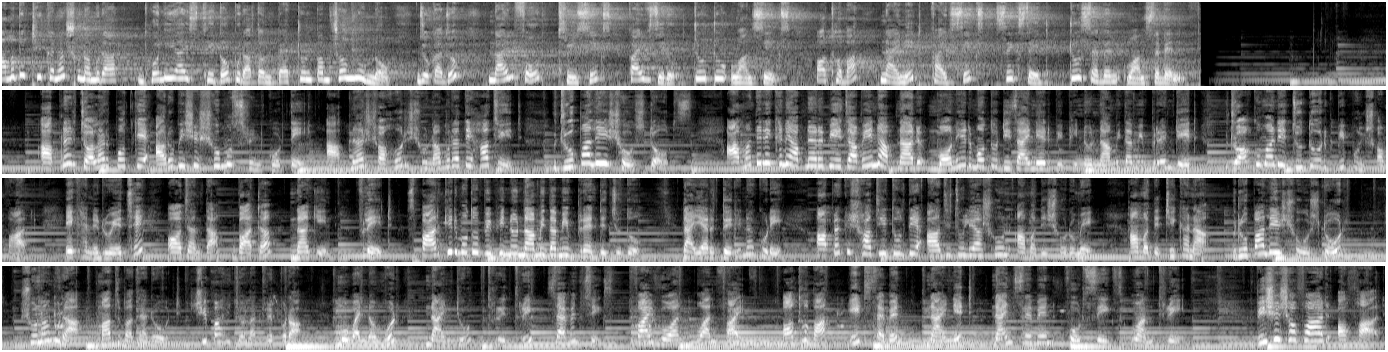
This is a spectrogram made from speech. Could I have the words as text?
আমাদের ঠিকানা সোনামুড়া, ধলিয়ায় স্থিত পুরাতন পেট্রোল পাম্প সংলগ্ন। যোগাযোগ nine four three six five zero two two one six অথবা nine eight five six six eight two seven one seven. আপনার চলার পথকে আরও বেশি সমশ্রীন করতে আপনার শহর সোনামুড়াতে হাজির রূপালী শো স্টোর্স। আমাদের এখানে আপনারা পেয়ে যাবেন আপনার মনের মতো ডিজাইনের বিভিন্ন নামি দামি ব্র্যান্ডের রকমারি জুতোর বিপুল সম্ভার। এখানে রয়েছে অজান্তা, বাটা, নাগিন, ফ্লেট, স্পার্কের মতো বিভিন্ন নামি দামি ব্র্যান্ডের জুতো। তাই আর দেরি না করে আপনাকে সাজিয়ে তুলতে আজই চলে আসুন আমাদের শোরুমে। আমাদের ঠিকানা Rupali show store, Sonamura Majhbazar road Sipahi Sipahijala Tripura. Mobile number nine two three three seven six five one one five অথবা eight seven nine eight nine seven four six one three. বিশেষ offer offer.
